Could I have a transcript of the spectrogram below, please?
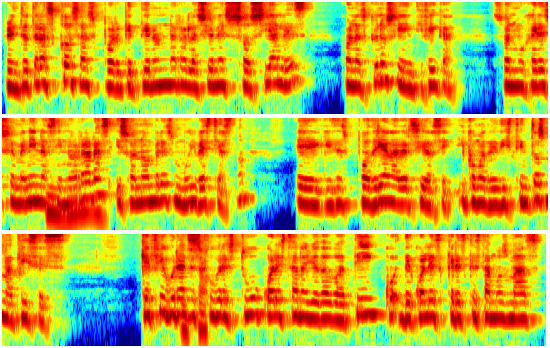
pero entre otras cosas porque tienen unas relaciones sociales con las que uno se identifica. Son mujeres femeninas y no raras y son hombres muy bestias, ¿no? Eh, que dices, podrían haber sido así, y como de distintos matices. ¿Qué figuras descubres tú? ¿Cuáles te han ayudado a ti? ¿De cuáles crees que estamos más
